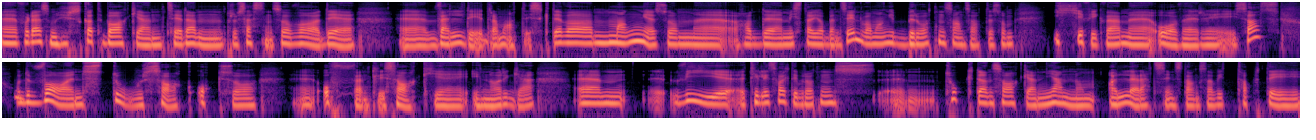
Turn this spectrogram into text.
For de som husker tilbake igjen til den prosessen, så var det veldig dramatisk. Det var mange som hadde mista jobben sin. Det var mange Bråtens-ansatte som ikke fikk være med over i SAS. Og det var en stor sak, også offentlig sak i Norge. Vi tillitsvalgte i Bråten eh, tok den saken gjennom alle rettsinstanser. Vi tapte i,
